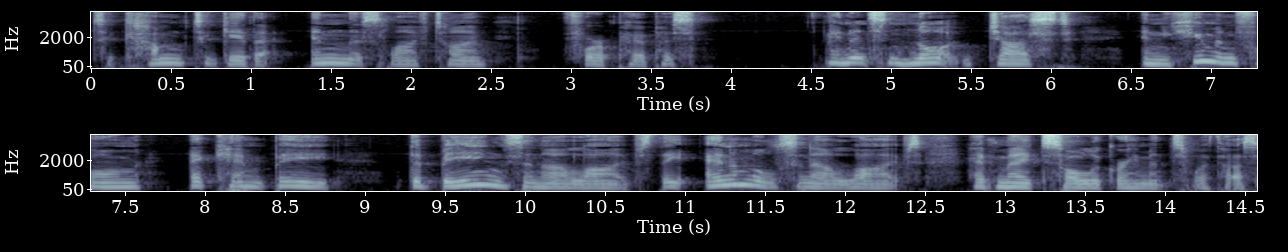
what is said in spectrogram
to come together in this lifetime for a purpose. And it's not just in human form, it can be the beings in our lives, the animals in our lives have made soul agreements with us.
